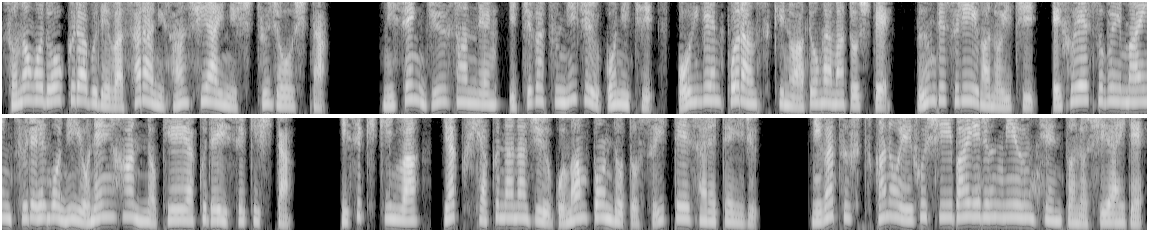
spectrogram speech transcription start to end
その後同クラブではさらに3試合に出場した。2013年1月25日、オイゲン・ポランスキの後釜として、ブンデスリーガの1、FSV マインツレー後に4年半の契約で移籍した。移籍金は約175万ポンドと推定されている。2月2日の FC バイエルン・ミュンヘンとの試合で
